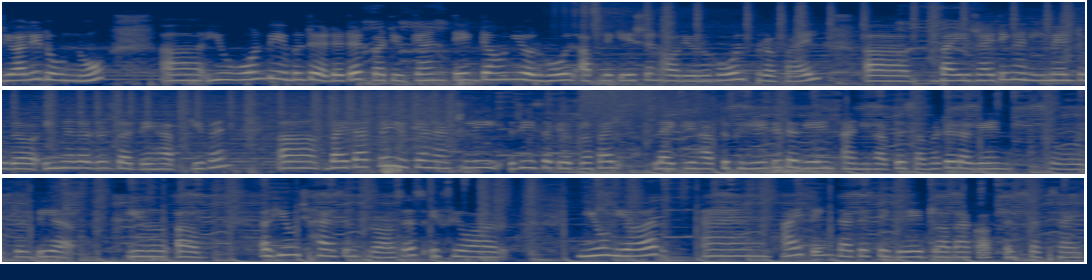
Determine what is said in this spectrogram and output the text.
really don't know uh, you won't be able to edit it but you can take down your whole application or your whole profile uh, by writing an email to the email address that they have given. Uh, by that way you can actually reset your profile. Like you have to create it again and you have to submit it again. So it will be a you know a, a huge hassle process if you are new here. And i think that is the great drawback of this website.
